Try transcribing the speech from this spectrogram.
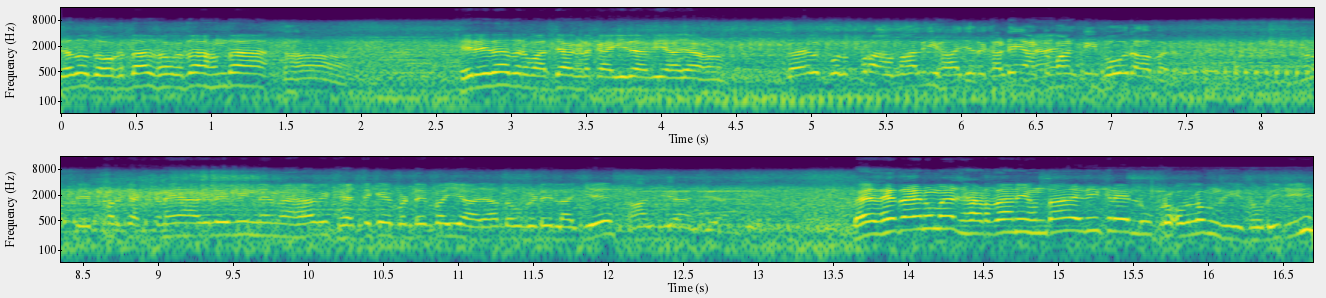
ਜਦੋਂ ਦੁਖਦਾ ਸੁਖਦਾ ਹੁੰਦਾ ਹਾਂ। ਫਿਰ ਇਹਦਾ ਦਰਵਾਜ਼ਾ ਖੜਕਾਈਦਾ ਵੀ ਆ ਜਾ ਹੁਣ। ਬਿਲਕੁਲ ਭਰਾਵਾਂ ਲਈ ਹਾਜ਼ਰ ਖੜੇ ਆ ਹੈਂ? 24 ਆਵਰ ਪੇਪਰ ਚੱਕਣੇ ਆ ਅਗਲੇ ਮਹੀਨੇ ਮੈਂ ਕਿਹਾ ਵੀ ਖਿੱਚ ਕੇ ਵੱਡੇ ਭਾਈ ਆ ਜਾ ਦੋ ਗੇੜੇ ਲਾਈਏ। ਹਾਂਜੀ ਹਾਂਜੀ ਹਾਂਜੀ। ਵੈਸੇ ਤਾਂ ਇਹਨੂੰ ਮੈਂ ਛੱਡਦਾ ਨਹੀਂ ਹੁੰਦਾ ਇਹਦੀ ਘਰੇਲੂ ਪ੍ਰੋਬਲਮ ਸੀ ਥੋੜੀ ਜੀ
